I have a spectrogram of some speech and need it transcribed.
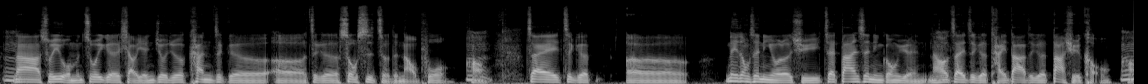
那所以我们做一个小研究，就是看这个呃这个受试者的脑波，好，在这个。呃，内洞森林游乐区在大安森林公园，然后在这个台大这个大学口，好，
